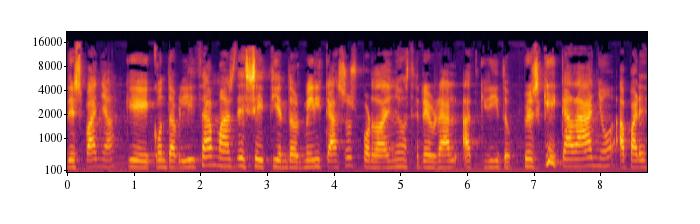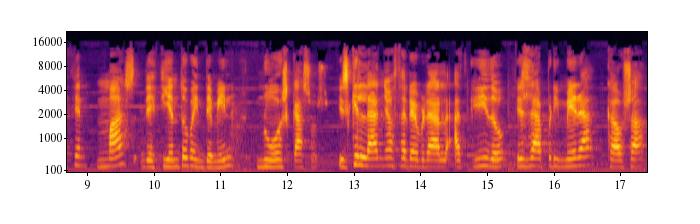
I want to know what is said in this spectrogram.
de España que contabiliza más de 600.000 casos por daño cerebral adquirido. Pero es que cada año aparecen más de 120.000 nuevos casos. es que el daño cerebral adquirido es la primera causa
